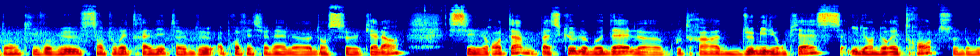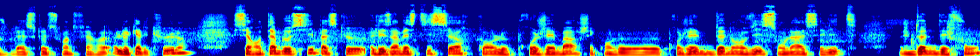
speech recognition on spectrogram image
Donc, il vaut mieux s'entourer très vite de professionnels euh, dans ce cas-là. C'est rentable parce que le modèle euh, coûtera 2 millions de pièces. Il y en aurait 30, donc je vous laisse le soin de faire euh, le calcul. C'est rentable aussi parce que les investisseurs, quand le projet marche et quand le projet donne envie, sont là assez vite, donnent des fonds.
